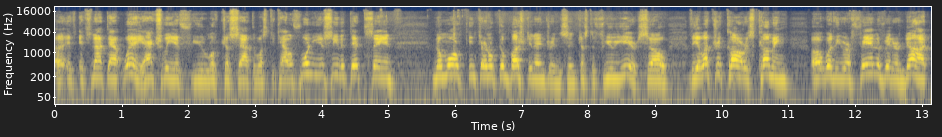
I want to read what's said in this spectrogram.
Uh, it, it's not that way. Actually, if you look just south of us to California, you see that they're saying no more internal combustion engines in just a few years. So the electric car is coming. Uh, whether you're a fan of it or not,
